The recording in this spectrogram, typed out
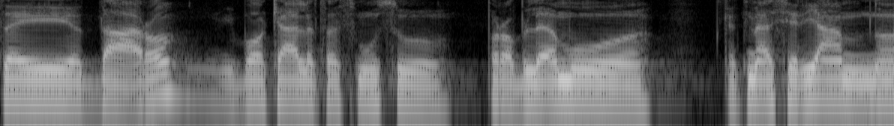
tai daro. Buvo keletas mūsų problemų, kad mes ir jam nu,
